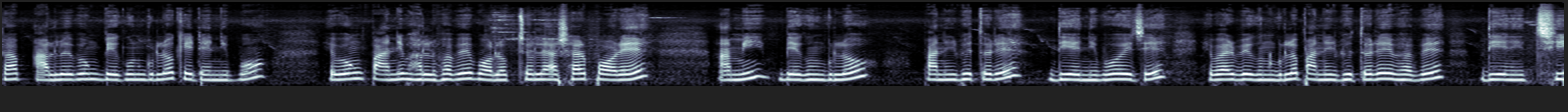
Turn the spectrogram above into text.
সব আলু এবং বেগুনগুলো কেটে নিব এবং পানি ভালোভাবে বলক চলে আসার পরে আমি বেগুনগুলো পানির ভেতরে দিয়ে নিব। এই যে এবার বেগুনগুলো পানির ভেতরে এভাবে দিয়ে নিচ্ছি।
